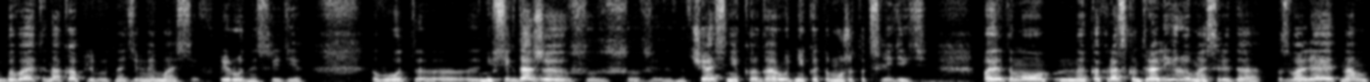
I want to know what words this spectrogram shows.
бывает и накапливают на земной массе в природной среде. Вот. Э, не всегда же частник, огородник это может отследить. Поэтому как раз контролируемая среда позволяет нам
